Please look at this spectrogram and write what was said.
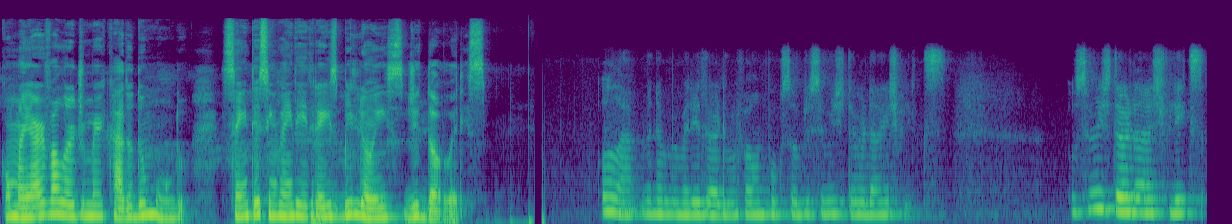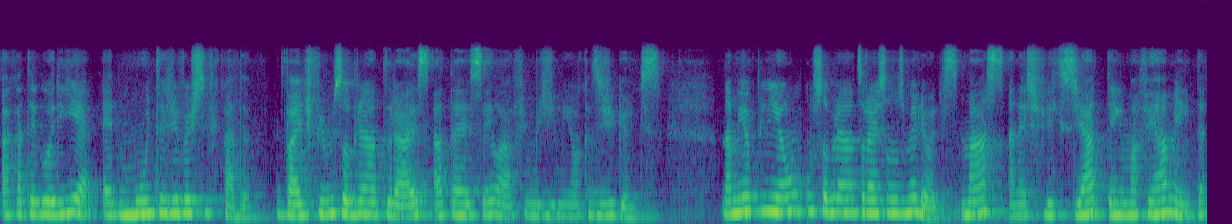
com maior valor de mercado do mundo, 153 bilhões de dólares. Olá, meu nome é Maria Eduardo e vou falar um pouco sobre os filmes de terror da Netflix. Os filmes de terror da Netflix, a categoria é muito diversificada. Vai de filmes sobrenaturais até, sei lá, filmes de minhocas gigantes. Na minha opinião, os sobrenaturais são os melhores, mas a Netflix já tem uma ferramenta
